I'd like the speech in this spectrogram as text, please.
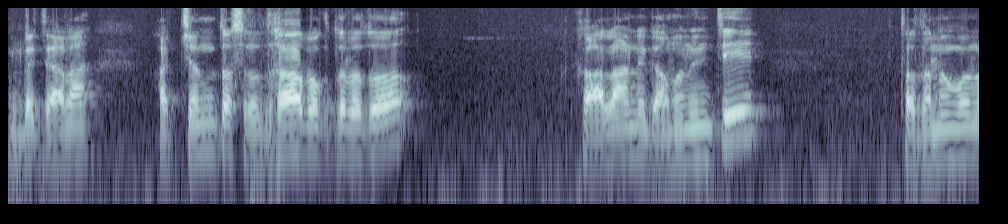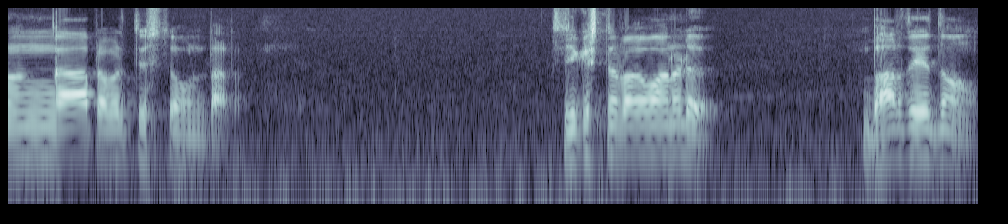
అంటే చాలా అత్యంత శ్రద్ధాభక్తులతో కాలాన్ని గమనించి తదనుగుణంగా ప్రవర్తిస్తూ ఉంటారు. శ్రీకృష్ణ భగవానుడు భారత యుద్ధం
